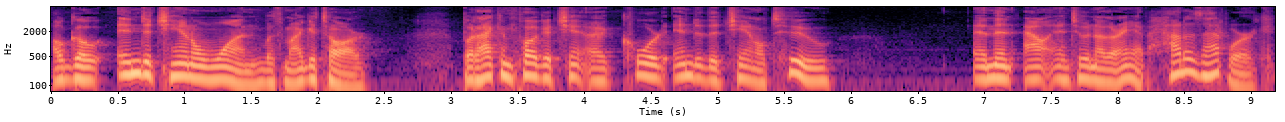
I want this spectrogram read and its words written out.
I'll go into channel one with my guitar, but I can plug a, cha- a cord into the channel two, and then out into another amp. How does that work?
